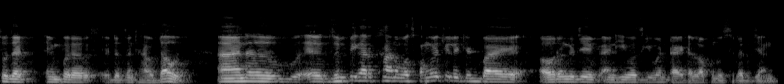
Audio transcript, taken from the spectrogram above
so that emperor doesn't have doubt And uh, uh, Zulfikar Khan was congratulated by Aurangzeb and he was given title of Nusrat Jang.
